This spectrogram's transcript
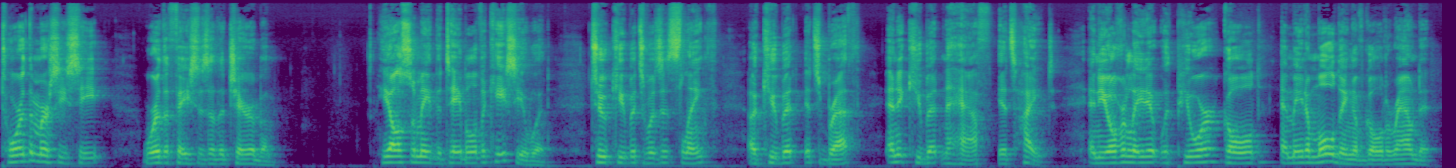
Toward the mercy seat were the faces of the cherubim. He also made the table of acacia wood. Two cubits was its length, a cubit its breadth, and a cubit and a half its height. And he overlaid it with pure gold, and made a molding of gold around it.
